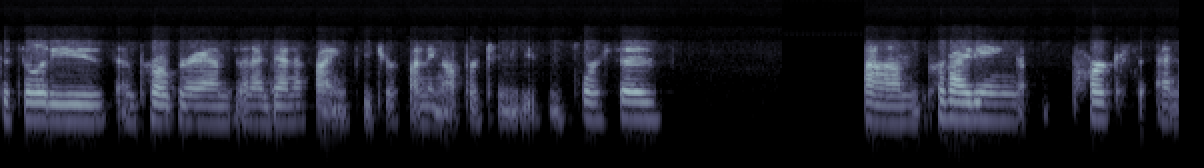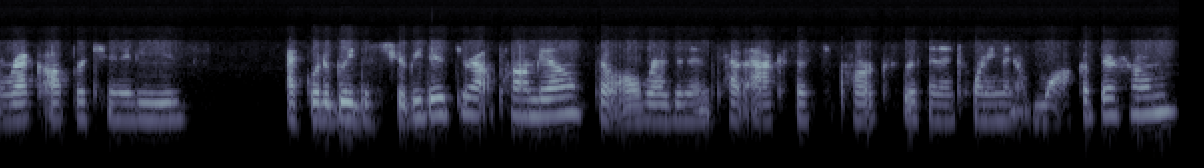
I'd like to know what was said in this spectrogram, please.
facilities and programs and identifying future funding opportunities and sources, um, providing parks and rec opportunities equitably distributed throughout Palmdale, so all residents have access to parks within a 20 minute walk of their home.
